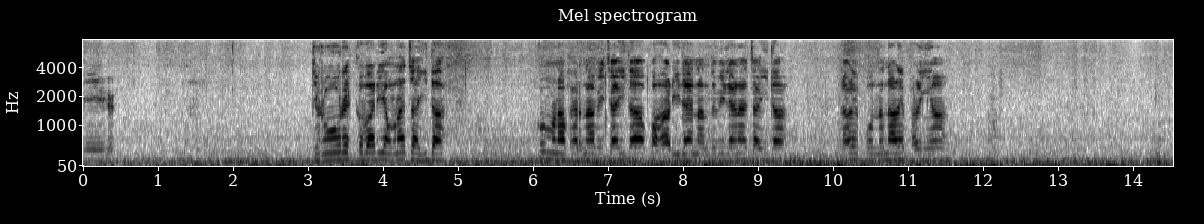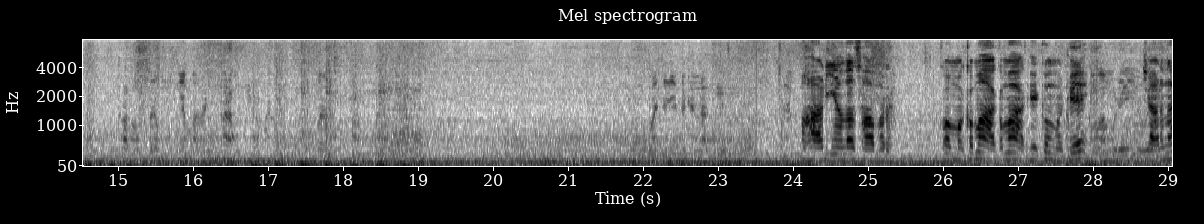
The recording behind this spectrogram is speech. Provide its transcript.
ਤੇ ਜ਼ਰੂਰ ਇੱਕ ਵਾਰੀ ਆਉਣਾ ਚਾਹੀਦਾ। ਘੁੰਮਣਾ ਫਿਰਨਾ ਵੀ ਚਾਹੀਦਾ। ਪਹਾੜੀ ਦਾ ਆਨੰਦ ਵੀ ਲੈਣਾ ਚਾਹੀਦਾ। ਨਾਲੇ ਪੁੰਨ, ਨਾਲੇ ਫਲੀਆਂ। ਪਹਾੜੀਆਂ ਦਾ ਸਫ਼ਰ। ਘੁੰਮ ਘੁਮਾ ਘੁਮਾ ਕੇ ਘੁੰਮ ਕੇ ਚੜਨਾ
